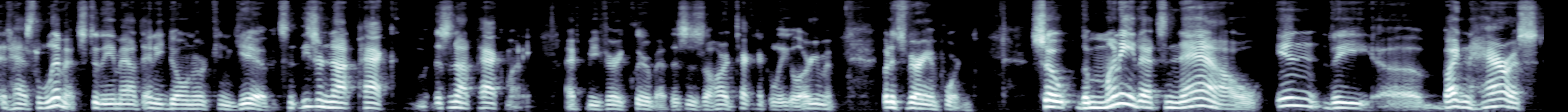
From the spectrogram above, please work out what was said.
it has limits to the amount any donor can give. It's, these are not PAC. This is not PAC money. I have to be very clear about this. This is a hard technical legal argument, but it's very important. So the money that's now in the uh, Biden Harris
